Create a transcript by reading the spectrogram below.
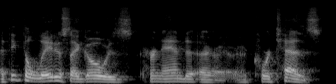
I think the latest I go is Hernandez uh, Cortez,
